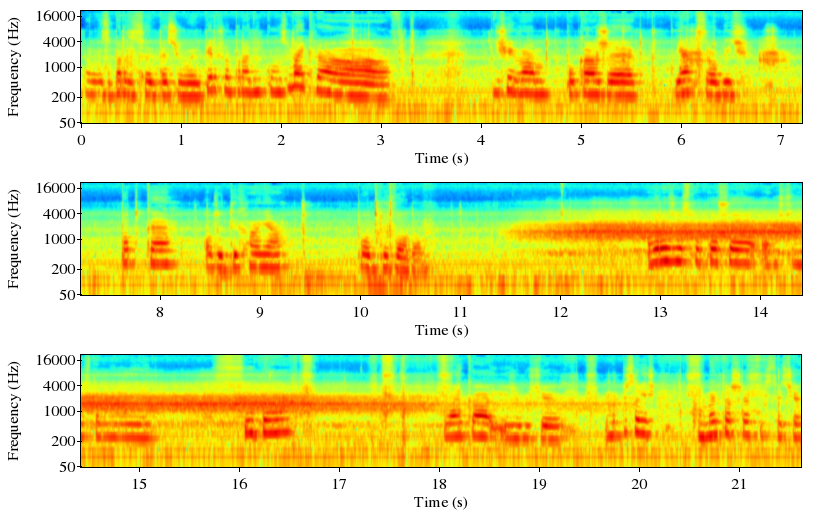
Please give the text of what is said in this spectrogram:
Witam Was bardzo serdecznie w moim pierwszym poradniku z Minecraft. Dzisiaj Wam pokażę, jak zrobić potkę oddychania pod wodą. Od razu Was poproszę, abyście zostawili suba, lajka i żebyście napisali komentarz, jaki chcecie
